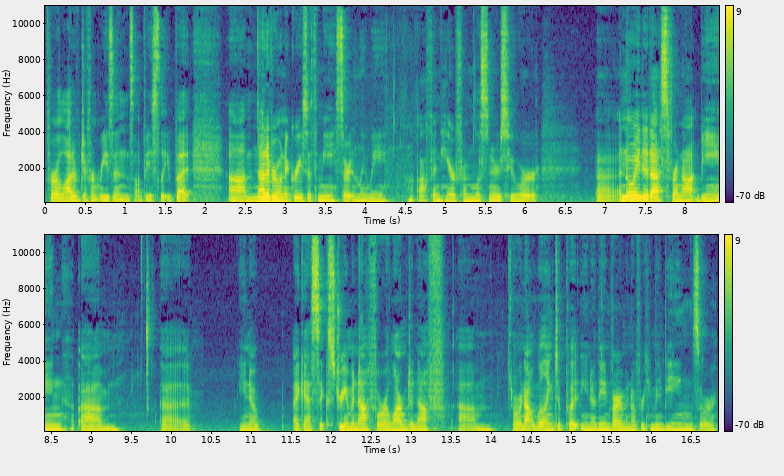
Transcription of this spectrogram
for a lot of different reasons, obviously, but um, not everyone agrees with me. Certainly, we often hear from listeners who are uh, annoyed at us for not being, um, uh, you know, I guess extreme enough or alarmed enough, um, or not willing to put you know the environment over human beings, or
